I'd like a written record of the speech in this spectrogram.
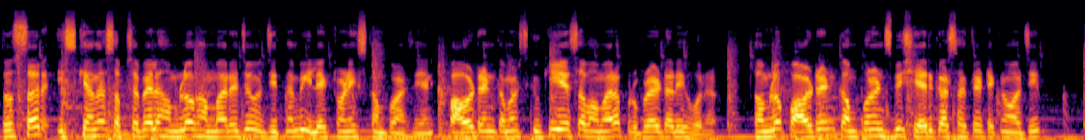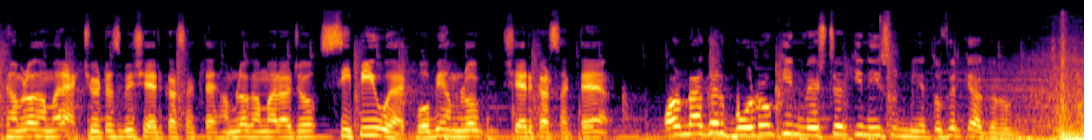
तो सर इसके अंदर सबसे पहले हम लोग हमारे जो जितने भी इलेक्ट्रॉनिक्स कंपोनेंट्स यानी पावर ट्रेन कंपोनेंट्स क्योंकि ये सब हमारा प्रोप्राइटरी हो रहा है तो हम लोग पावर ट्रेन कंपोनेंट्स भी शेयर कर सकते हैं टेक्नोलॉजी फिर हम लोग हमारे एक्चुएटर्स भी शेयर कर सकते हैं हम लोग हमारा जो सीपीयू है वो भी हम लोग शेयर कर सकते हैं। और मैं अगर बोल रहा हूँ कि इन्वेस्टर की नहीं सुननी है तो फिर क्या करोगे?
